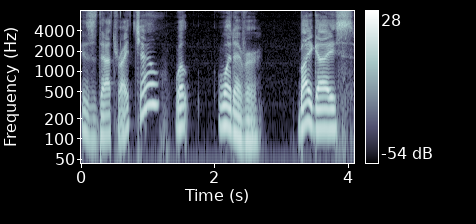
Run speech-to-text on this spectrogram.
is that right, Chow? Well, whatever. Bye guys.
